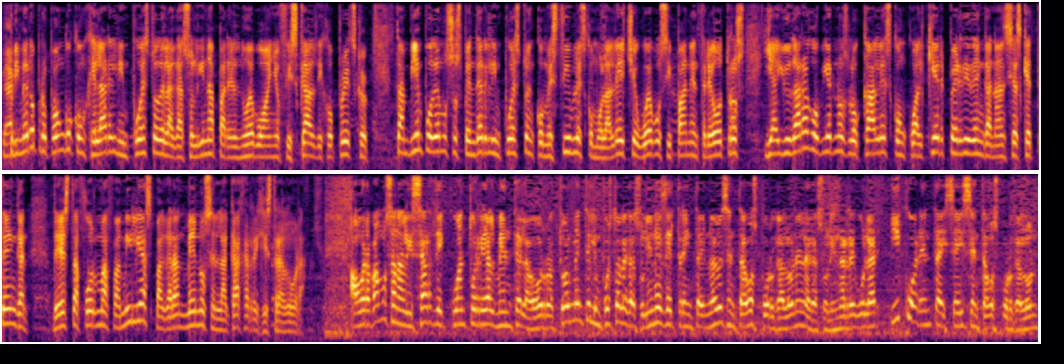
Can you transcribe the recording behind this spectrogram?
Primero propongo congelar el impuesto de la gasolina para el nuevo año fiscal, dijo Pritzker. También podemos suspender el impuesto en comestibles como la leche, huevos y pan, entre otros, y ayudar a gobiernos locales con cualquier pérdida en ganancias que tengan. De esta forma, familias pagarán menos en la caja registradora. Ahora vamos a analizar de cuánto realmente el ahorro. Actualmente el impuesto a la gasolina es de 39 centavos por galón en la gasolina regular y 46 centavos por galón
